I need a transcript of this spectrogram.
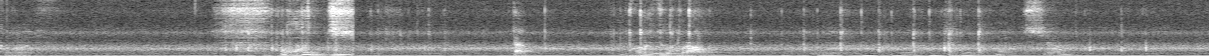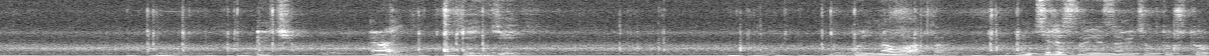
кровь. Уходи! Так, вроде убрал. Вот, все. Ай, ей-ей больновато. Интересно, я заметил то, что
